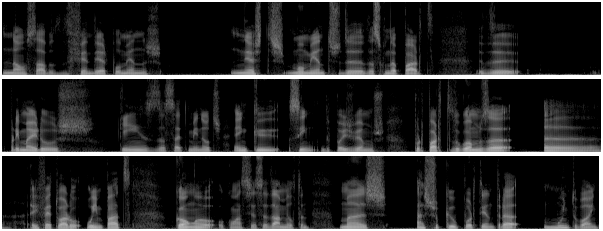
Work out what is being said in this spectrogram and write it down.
não sabe defender, pelo menos nestes momentos de, da segunda parte, de primeiros 15, 17 minutos, em que sim, depois vemos por parte do Gomes a, a, a efetuar o, o, empate com, com a assistência de Hamilton, mas acho que o Porto entra muito bem,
